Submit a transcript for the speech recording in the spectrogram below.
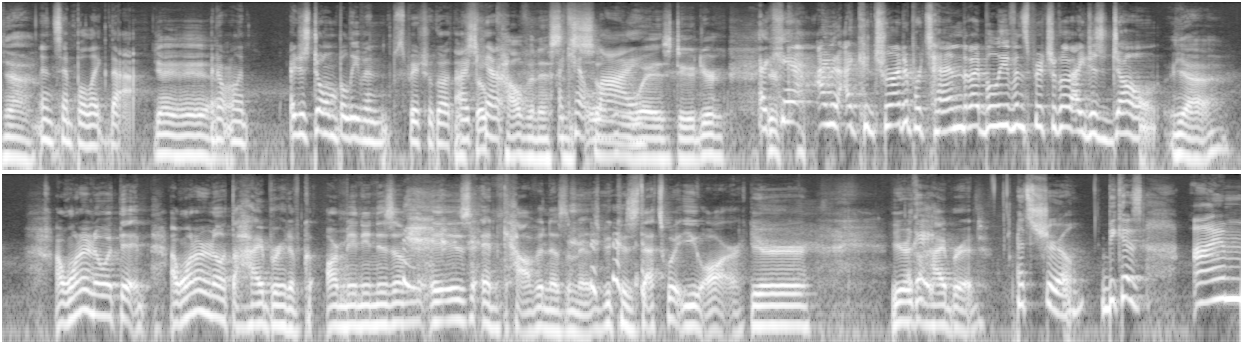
Yeah. and simple like that. Yeah. Yeah. Yeah. I don't really I just don't believe in spiritual growth. I so can't Calvinist I can't so lie. many ways, dude. You're. I you're can't I mean I could try to pretend that I believe in spiritual growth. I just don't. Yeah. I want to know what the I want to know what the hybrid of Arminianism is and Calvinism is because that's what you are. You're you're Okay. the hybrid. That's true. Because I'm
